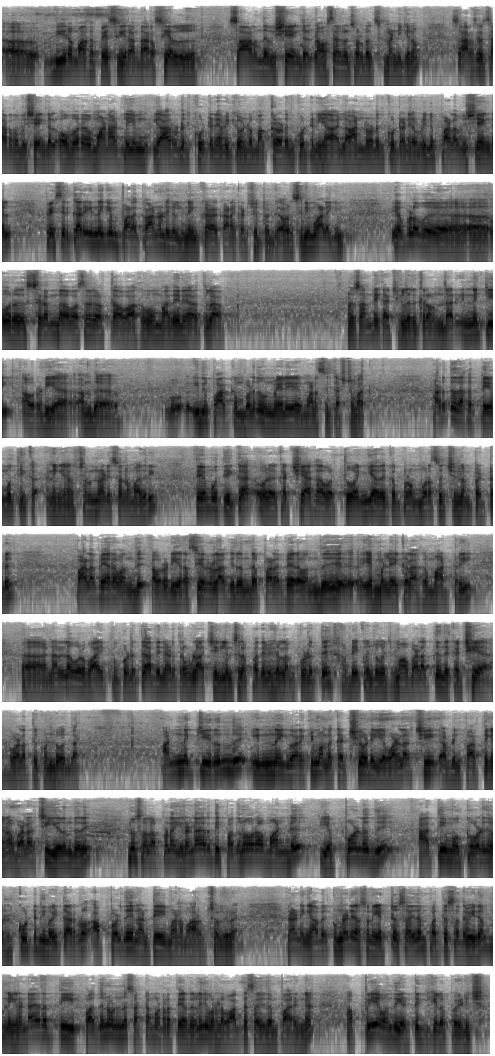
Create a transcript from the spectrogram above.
வீரமாக பேசுகிற அந்த அரசியல் சார்ந்த விஷயங்கள் நான் வசனங்கள் சொல்கிறது மன்னிக்கணும். அரசியல் சார்ந்த விஷயங்கள் ஒவ்வொரு மாநாட்டிலையும் யாருடன் கூட்டணி அமைக்க வேண்டும் மக்களுடன் கூட்டணியா இல்லை ஆண்டோடன் கூட்டணி அப்படின்னு பல விஷயங்கள் பேசியிருக்காரு. இன்றைக்கும் பல காணொலிகள் இன்னும் காண கிடச்சிட்டு இருக்கு. அவர் சினிமாலையும் எவ்வளவு ஒரு சிறந்த வசனகர்த்தாவாகவும் அதே நேரத்தில் சண்டை காட்சிகள் இருக்கிறவன் இருந்தார் இன்றைக்கி அவருடைய அந்த இது பார்க்கும் பொழுது உண்மையிலேயே மனசு கஷ்டமாக இருக்கும். அடுத்ததாக தேமுதிக. நீங்கள் சொன்ன முன்னாடி சொன்ன மாதிரி தேமுதிக ஒரு கட்சியாக அவர் துவங்கி அதுக்கப்புறம் முரசு சின்னம் பெற்று பல பேரை வந்து அவருடைய ரசிகர்களாக இருந்த பல பேரை வந்து எம்எல்ஏக்களாக மாற்றி நல்ல ஒரு வாய்ப்பு கொடுத்து அதே நேரத்தில் உள்ளாட்சிகளிலும் சில பதவிகள்லாம் கொடுத்து அப்படியே கொஞ்சம் கொஞ்சமாக வளர்த்து இந்த கட்சியை வளர்த்து கொண்டு வந்தார். அன்னைக்கு இருந்து இன்னைக்கு வரைக்கும் அந்த கட்சியுடைய வளர்ச்சி அப்படின்னு பார்த்தீங்கன்னா வளர்ச்சி இருந்தது. இன்னும் சொல்லப்போனால் இரண்டாயிரத்தி பதினோராம் ஆண்டு எப்பொழுது அதிமுகவோட ஒரு கூட்டணி வைத்தார்களோ அப்பொழுதே நான் தேய்மானம் ஆரம்பிச்சு சொல்லுவேன் ஏன்னா நீங்கள் அவருக்கு முன்னாடி நான் சொன்ன எட்டு சதவீதம் பத்து சதவீதம் நீங்கள் ரெண்டாயிரத்தி பதினொன்று சட்டமன்ற தேர்தலில் இவர்கள் வாக்கு சதவீதம் பாருங்கள் அப்பயே வந்து எட்டுக்கு கீழே போயிடுச்சு.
